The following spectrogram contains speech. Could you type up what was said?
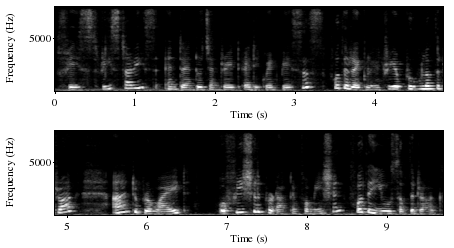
Phase 3 studies intend to generate adequate basis for the regulatory approval of the drug and to provide official product information for the use of the drug.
